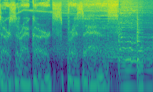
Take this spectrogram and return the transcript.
Masters Records presents.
